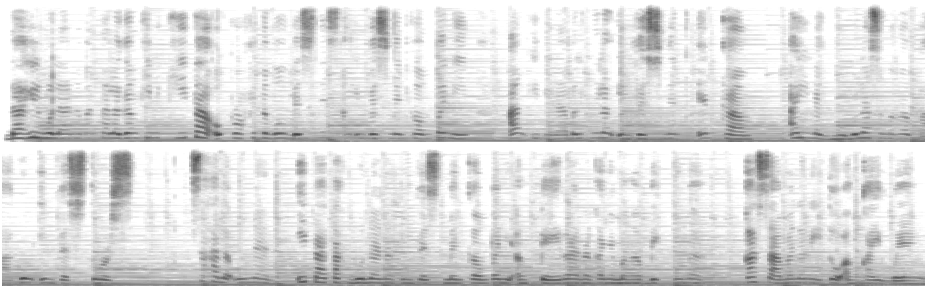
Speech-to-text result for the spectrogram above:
Dahil wala naman talagang kinikita o profitable business ang investment company, ang ibinabalik nilang investment income ay nagmumula sa mga bagong investors. Sa kalaunan, itatakbo na ng investment company ang pera ng kanyang mga biktima. Kasama na rito ang kay Weng.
